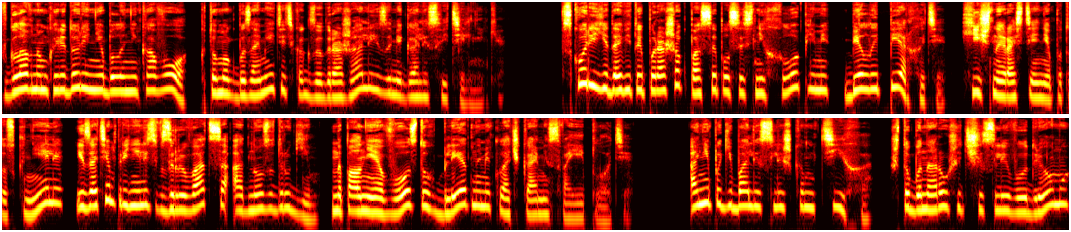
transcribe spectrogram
В главном коридоре не было никого, кто мог бы заметить, как задрожали и замигали светильники. Вскоре ядовитый порошок посыпался с них хлопьями белой перхоти, хищные растения потускнели и затем принялись взрываться одно за другим, наполняя воздух бледными клочками своей плоти. Они погибали слишком тихо, чтобы нарушить счастливую дрему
